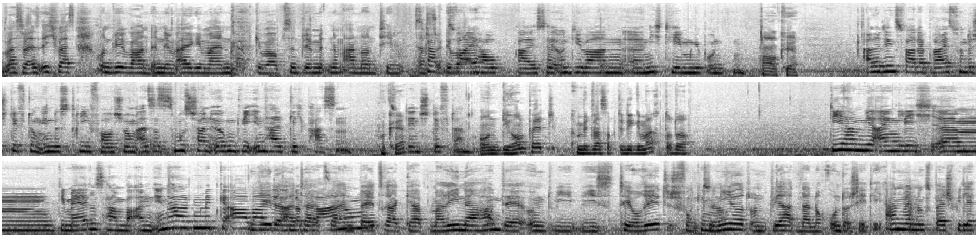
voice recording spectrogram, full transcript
was weiß ich was. Und wir waren in dem allgemeinen Wettbewerb, sind wir mit einem anderen Team Es gab zwei geworden. Hauptpreise und die waren äh, nicht themengebunden. Ah, okay. Allerdings war der Preis von der Stiftung Industrieforschung. Also es muss schon irgendwie inhaltlich passen Okay. zu den Stiftern. Und die Homepage, mit was habt ihr die gemacht? Oder? Die haben wir eigentlich, ähm, die Mädels haben an Inhalten mitgearbeitet, Jeder hat halt seinen. Beitrag gehabt. Marina hatte irgendwie, wie es theoretisch funktioniert und wir hatten dann noch unterschiedliche Anwendungsbeispiele.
